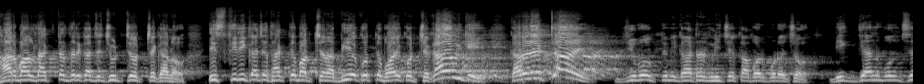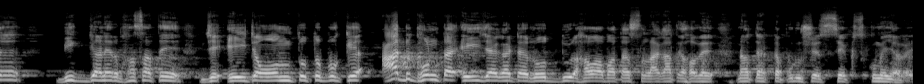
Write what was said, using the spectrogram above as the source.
হারবাল ডাক্তারদের কাছে ছুটতে হচ্ছে কেন? স্ত্রীর কাছে থাকতে পারছে না, বিয়ে করতে ভয় করছে। কারণ কি? কারণ একটাই, যুবক তুমি গাঁটের নিচে কাপড় পড়েছ বিজ্ঞান বলছে, বিজ্ঞানের ভাষাতে যে এইটা অন্তত পক্ষে আট ঘণ্টা এই জায়গাটায় রোদ্দুর, হাওয়া, বাতাস লাগাতে হবে, না তো একটা পুরুষের সেক্স কমে যাবে।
